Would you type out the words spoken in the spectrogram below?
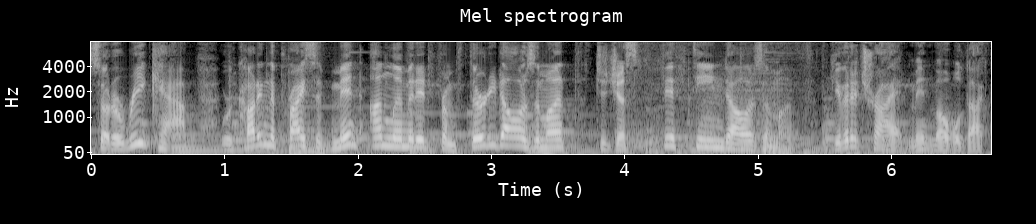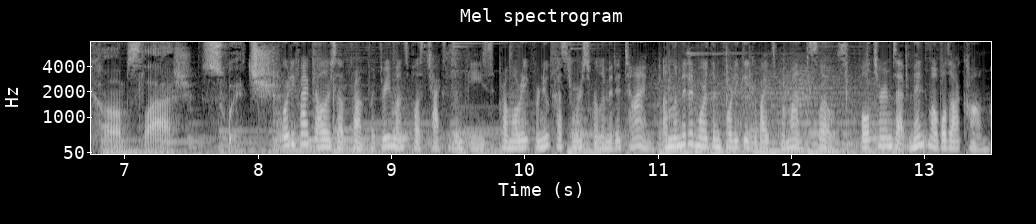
So to recap, we're cutting the price of Mint Unlimited from $30 a month to just $15 a month. Give it a try at mintmobile.com slash switch. $45 up front for three months plus taxes and fees. Promoting for new customers for limited time. Unlimited more than 40 gigabytes per month. Slows. Full terms at mintmobile.com.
